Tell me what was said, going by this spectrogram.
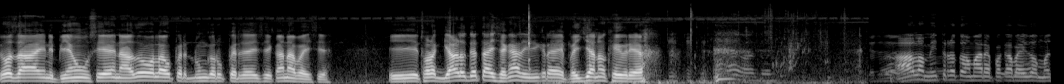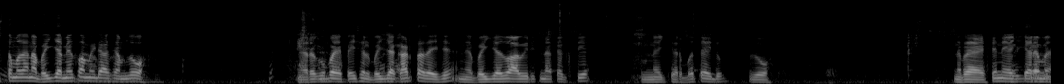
જો જાય એની ભેહું છે ને આ જો ઓલા ઉપર, ડુંગર ઉપર જાય છે, કાનાભાઈ છે. એ થોડાક ગાળો દેતા છે કાં દીકરા, એ ભજીયા નો ખેવી રહ્યા. હાલો મિત્રો, તો અમારે પકાભાઈ જો મસ્ત મજાના ભજીયા મેકવા માંડ્યા છે આમ જો. રઘુભાઈ પૈસા ભજીયા કાઢતા જાય છે. ને ભજીયા જો આવી રીતના કંઈક છે, તમને અત્યારે બતાવી દઉં. જો. ને ભાઈ છે ને અત્યારે અમે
